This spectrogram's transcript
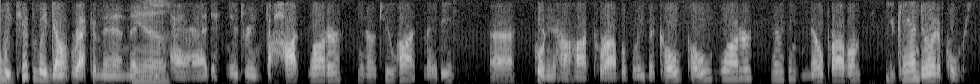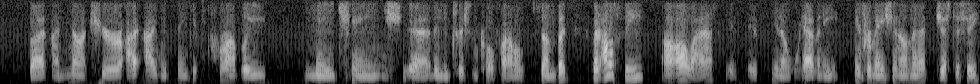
we typically don't recommend that yeah. you add nutrients to hot water. You know, too hot maybe, uh, according to how hot probably. But cold cold water and everything, no problem. You can do it, of course, but I'm not sure. I, I would think it probably may change uh, the nutrition profile some. But but I'll see. I'll ask if, if you know we have any information on that just to see.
